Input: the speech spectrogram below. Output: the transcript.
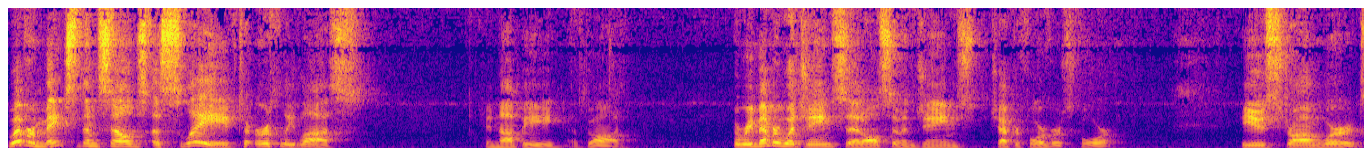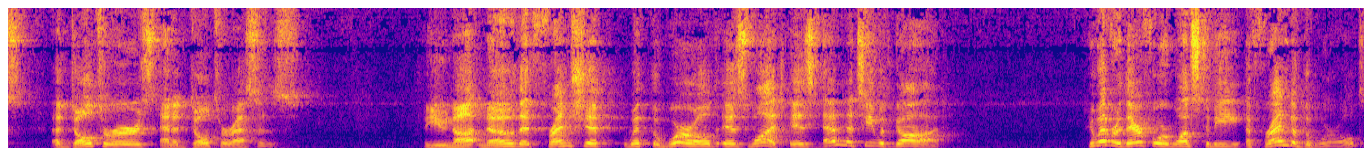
Whoever makes themselves a slave to earthly lusts cannot be of God. But remember what James said also in James chapter 4 verse 4. He used strong words, adulterers and adulteresses. Do you not know that friendship with the world is what? Is enmity with God. Whoever therefore wants to be a friend of the world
